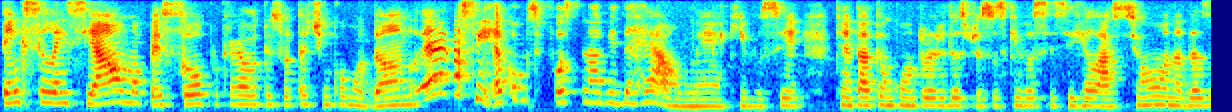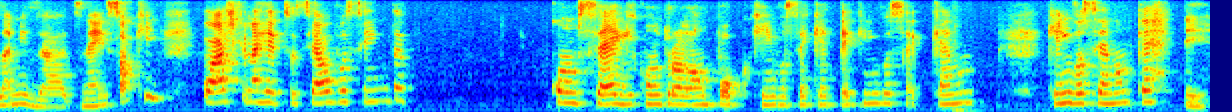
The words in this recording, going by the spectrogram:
tem que silenciar uma pessoa porque aquela pessoa tá te incomodando. É assim, é como se fosse na vida real, né? Que você tentar ter um controle das pessoas que você se relaciona, das amizades, né? Só que eu acho que na rede social você ainda consegue controlar um pouco quem você quer ter, quem você quer, quem você não quer ter.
